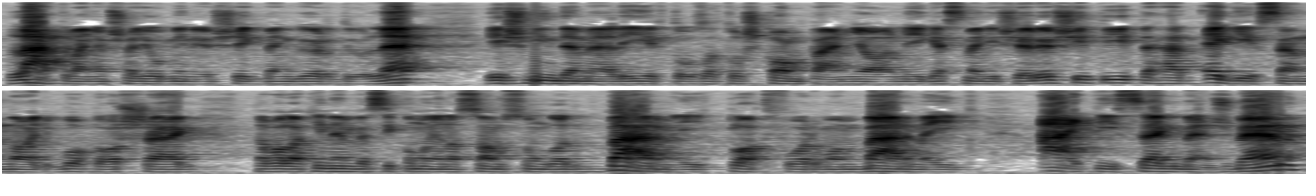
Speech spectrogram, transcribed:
látványosan jobb minőségben gördül le, és mindemellé írtózatos kampányjal még ezt meg is erősíti, tehát egészen nagy botorság, ha valaki nem veszi komolyan a Samsungot bármelyik platformon, bármelyik IT szegmensben,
